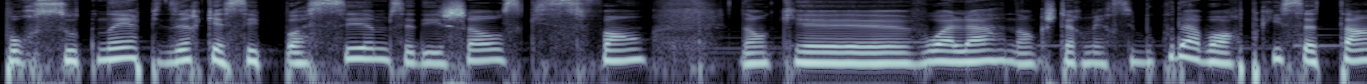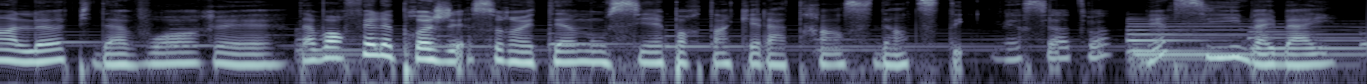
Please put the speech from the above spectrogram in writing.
pour soutenir puis dire que c'est possible, c'est des choses qui se font. Donc euh, voilà. Donc je te remercie beaucoup d'avoir pris ce temps-là puis d'avoir euh, d'avoir fait le projet sur un thème aussi important que la transidentité. Merci à toi. Merci. Bye bye.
